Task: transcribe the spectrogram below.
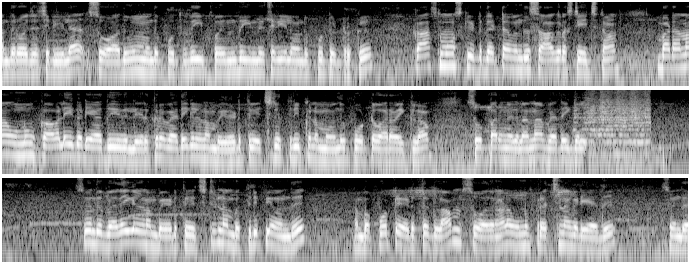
அந்த ரோஜா செடியில். ஸோ அதுவும் வந்து பூத்துது. இப்போ வந்து இந்த செடியில் வந்து பூத்துட்ருக்கு காஸ்மோஸ் கிட்டத்தட்ட வந்து சாகிற ஸ்டேஜ் தான். பட் ஆனால் இன்னும் கவலை கிடையாது. இதில் இருக்கிற விதைகள் நம்ம எடுத்து வச்சுட்டு திருப்பி நம்ம வந்து போட்டு வர வைக்கலாம். ஸோ பாருங்கள் இதெல்லாம் தான் விதைகள். ஸோ இந்த விதைகள் நம்ம எடுத்து வச்சுட்டு நம்ம திருப்பி வந்து நம்ம போட்டு எடுத்துக்கலாம். ஸோ அதனால் ஒன்றும் பிரச்சனை கிடையாது. ஸோ இந்த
